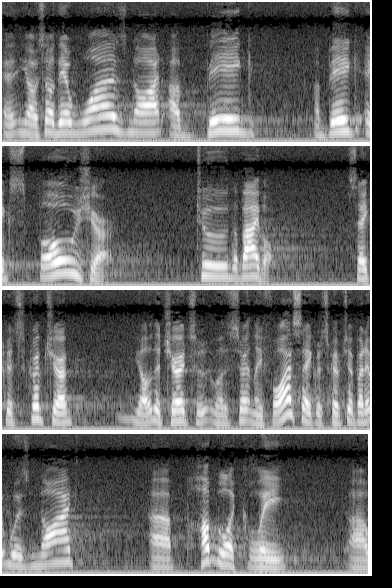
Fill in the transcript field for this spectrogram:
and you know, so there was not a big, a big exposure to the Bible sacred scripture, you know, the church was certainly for sacred scripture, but it was not uh, publicly uh,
